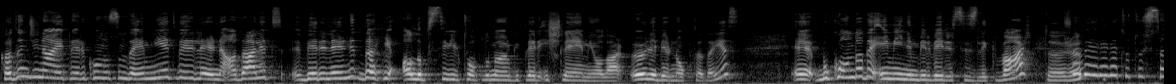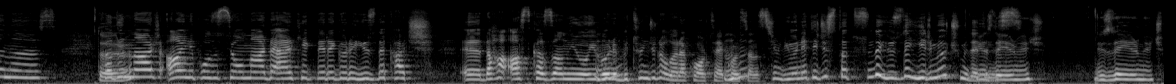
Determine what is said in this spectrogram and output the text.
kadın cinayetleri konusunda emniyet verilerini, adalet verilerini dahi alıp sivil toplum örgütleri işleyemiyorlar. Öyle bir noktadayız. E, bu konuda da eminim bir verisizlik var. Doğru. Şöyle el ele tutuşsanız. Doğru. Kadınlar aynı pozisyonlarda erkeklere göre yüzde kaç e, daha az kazanıyor böyle bütüncül olarak ortaya koysanız. Şimdi yönetici statüsünde yüzde 23 mü dediniz? %23. %23.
